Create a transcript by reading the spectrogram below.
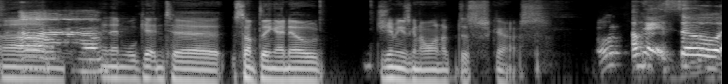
Um, Um, and then we'll get into something I know Jimmy's going to want to discuss. Okay, so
